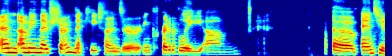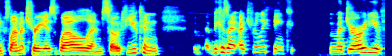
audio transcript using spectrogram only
and I mean they've shown that ketones are incredibly um, uh, anti-inflammatory as well, and so if you can, because I, I truly think majority of,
